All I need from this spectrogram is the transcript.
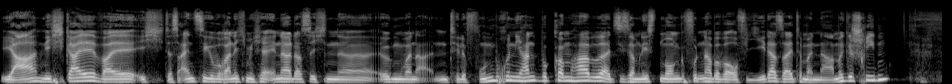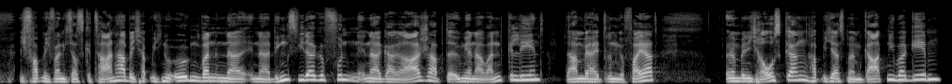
Ja, nicht geil, weil ich das Einzige, woran ich mich erinnere, dass ich eine, irgendwann ein Telefonbuch in die Hand bekommen habe, als ich es am nächsten Morgen gefunden habe, war auf jeder Seite mein Name geschrieben. Ich frage mich, wann ich das getan habe. Ich habe mich nur irgendwann in der, in der Dings wiedergefunden, in der Garage, habe da irgendwie an der Wand gelehnt. Da haben wir halt drin gefeiert. Und dann bin ich rausgegangen, habe mich erstmal im Garten übergeben,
